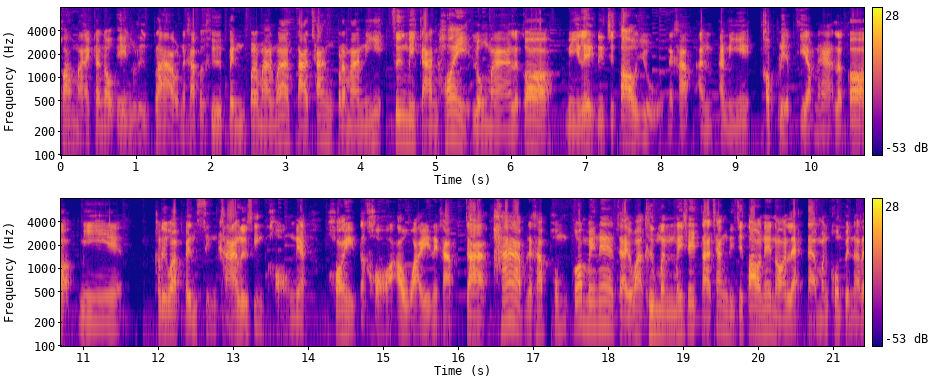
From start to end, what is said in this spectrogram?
ความหมายกันเราเองหรือเปล่านะครับ ก็คือเป็นประมาณว่าตาช่างประมาณนี้ ซึ่งมีการห้อยลงมาแล้วก็มีเลขดิจิตอลอยู่นะครับ อันอันนี้เขาเปรียบเทียบนะฮะแล้วก็มี เขาเรียกว่าเป็นสินค้าหรือสิ่งของเนี่ยห้อยตะขอเอาไว้นะครับ จากภาพนะครับผมก็ไม่แน่ใจว่าคือมันไม่ใช่ตาช่างดิจิตอลแน่นอนแหละ แต่มันคงเป็นอะไร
